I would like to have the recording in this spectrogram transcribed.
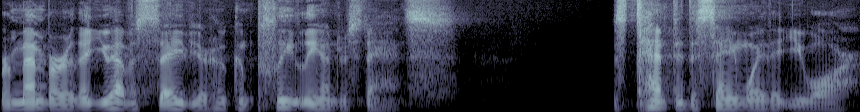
Remember that you have a Savior who completely understands, is tempted the same way that you are.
